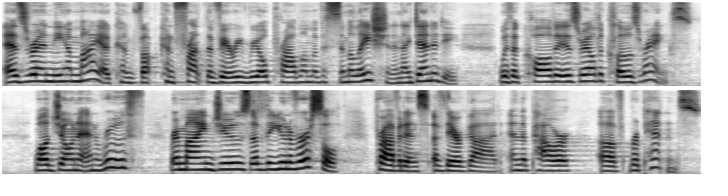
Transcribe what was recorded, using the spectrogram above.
Ezra and Nehemiah conf- confront the very real problem of assimilation and identity with a call to Israel to close ranks, while Jonah and Ruth remind Jews of the universal providence of their God and the power of repentance.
